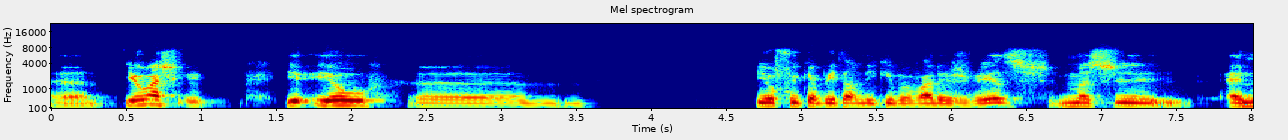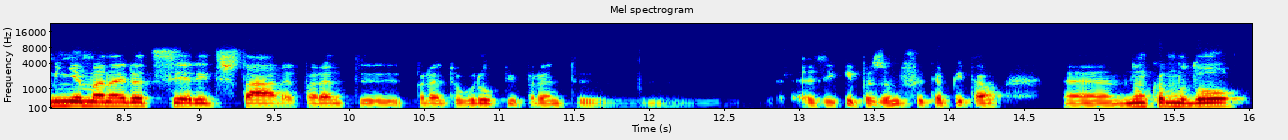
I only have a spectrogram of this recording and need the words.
eh, eu acho que eu, eu fui capitão de equipa várias vezes, mas eh, a minha maneira de ser e de estar perante, perante o grupo e perante as equipas onde fui capitão eh, nunca mudou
